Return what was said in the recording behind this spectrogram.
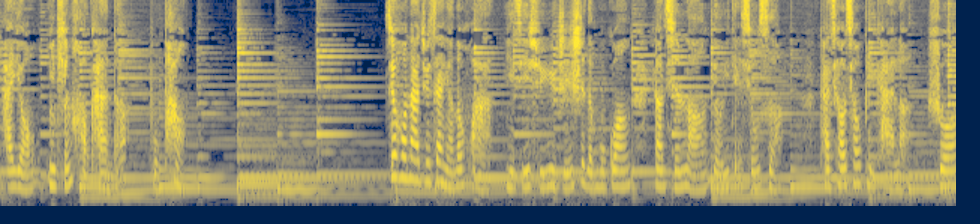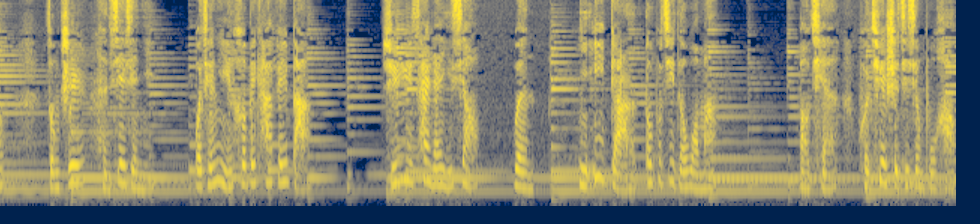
还有你挺好看的，不胖。”最后那句赞扬的话，以及徐玉直视的目光，让秦朗有一点羞涩。他悄悄避开了，说：“总之，很谢谢你，我请你喝杯咖啡吧。”徐玉灿然一笑，问：“你一点儿都不记得我吗？”“抱歉，我确实记性不好。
